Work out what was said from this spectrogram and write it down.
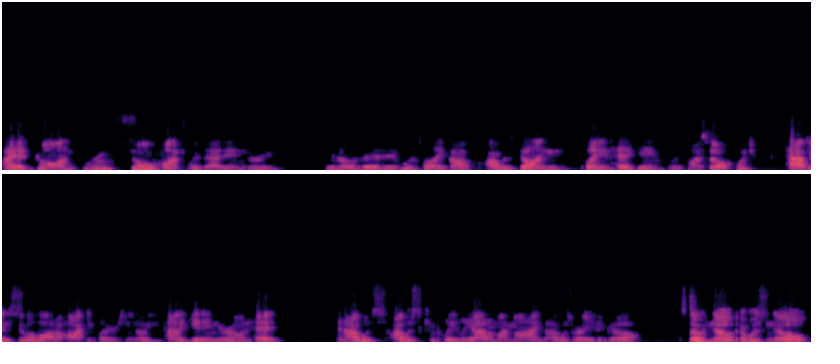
I had gone through so much with that injury, you know, that it was like I, I was done playing head games with myself, which happens to a lot of hockey players. You know, you kind of get in your own head and I was I was completely out of my mind. I was ready to go. So no, there was no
